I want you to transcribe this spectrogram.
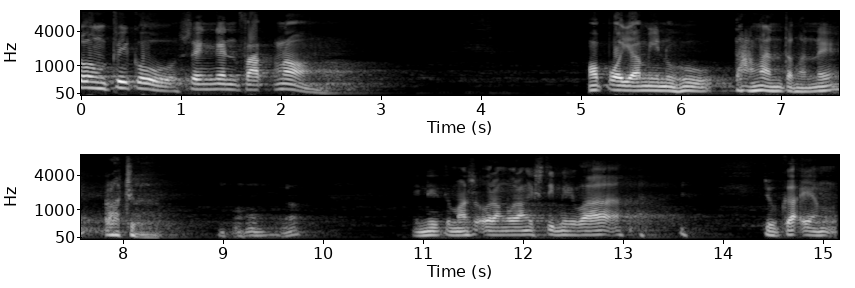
tumpiku sing ngenfakno apa yaminuhu tangan tengene rajul ini termasuk orang-orang istimewa. Juga yang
